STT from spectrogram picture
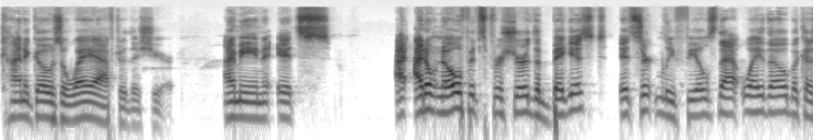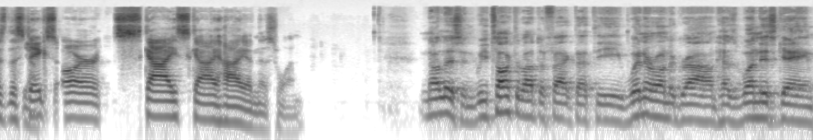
kind of goes away after this year. I mean, it's I, I don't know if it's for sure the biggest. It certainly feels that way though, because the stakes yeah. are sky, sky high in this one. Now listen, we talked about the fact that the winner on the ground has won this game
